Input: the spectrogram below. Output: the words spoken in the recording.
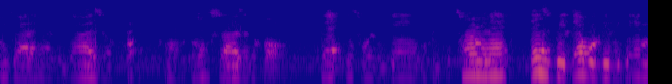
you got to have the guys up front on both sides of the ball. That is where the game will be determined at. Be, that will be the game.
